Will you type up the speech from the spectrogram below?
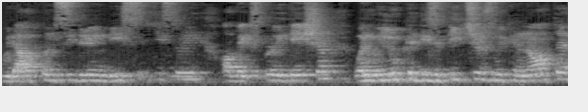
without considering this history of exploitation. When we look at these pictures, we cannot uh,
